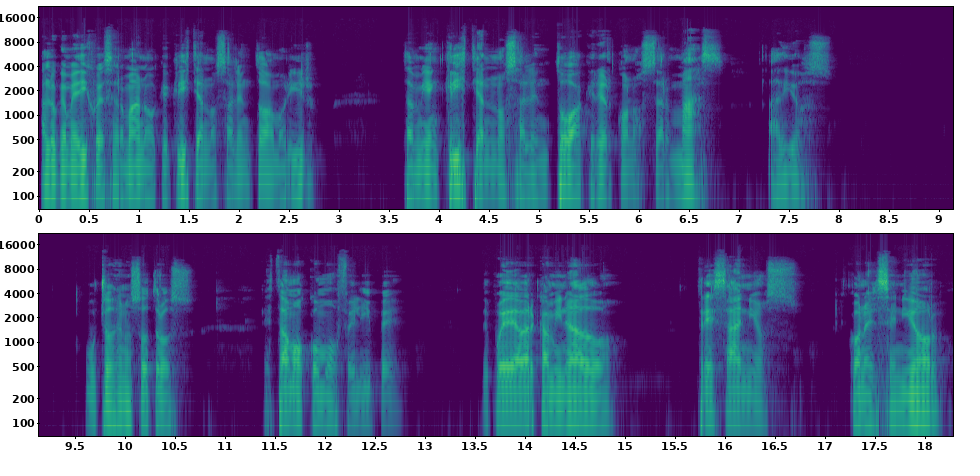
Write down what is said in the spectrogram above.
a lo que me dijo ese hermano que Cristian nos alentó a morir. También Cristian nos alentó a querer conocer más a Dios. Muchos de nosotros estamos como Felipe, después de haber caminado tres años con el Señor,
